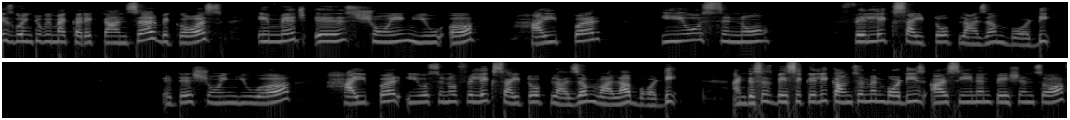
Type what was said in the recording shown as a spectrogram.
is going to be my correct answer because image is showing you a hyper eosinophilic cytoplasm body it is showing you a hyper eosinophilic cytoplasm वाला body And this is basically Councilman bodies are seen in patients of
